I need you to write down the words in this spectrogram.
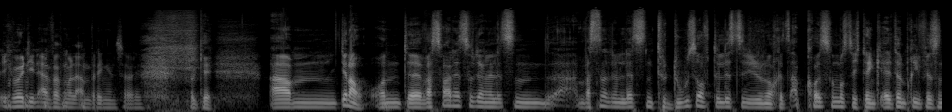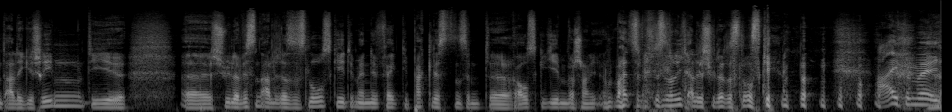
ich wollte ihn einfach mal anbringen, sorry. Okay. Ähm, genau. Und äh, was waren jetzt so deine letzten, was sind deine letzten To-Dos auf der Liste, die du noch jetzt abkreuzen musst? Ich denke, Elternbriefe sind alle geschrieben. Die äh, Schüler wissen alle, dass es losgeht im Endeffekt. Die Packlisten sind äh, rausgegeben wahrscheinlich. Meinst du, das wissen noch nicht alle Schüler, dass es losgeht? Ah, ich bin mir, ich,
